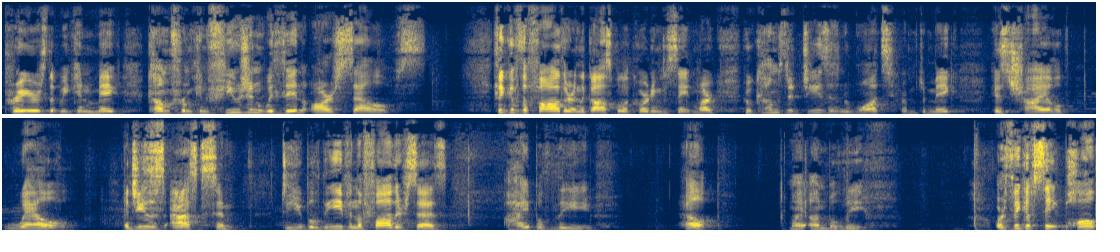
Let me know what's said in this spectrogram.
prayers that we can make, come from confusion within ourselves Think of the father in the gospel according to St. Mark who comes to Jesus and wants him to make his child well. And Jesus asks him, Do you believe? And the father says, I believe. Help my unbelief. Or think of St. Paul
